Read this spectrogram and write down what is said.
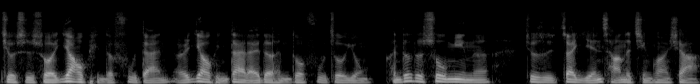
就是说药品的负担，而药品带来的很多副作用，很多的寿命呢，就是在延长的情况下。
